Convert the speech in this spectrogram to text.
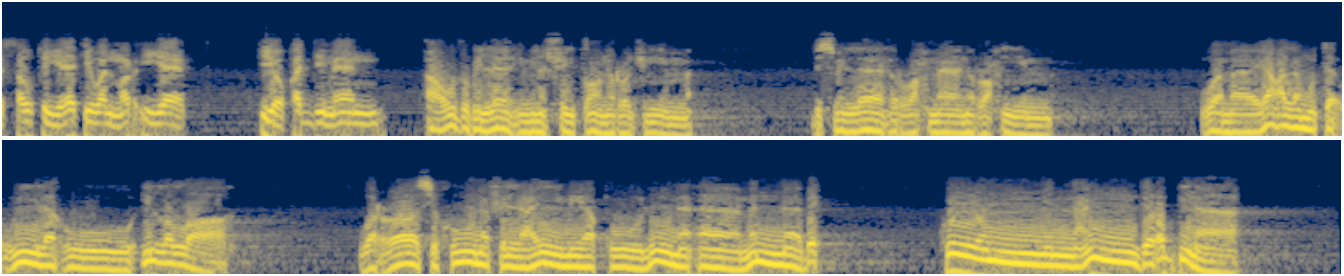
الصوتيات والمرئيات. يقدمان. أعوذ بالله من الشيطان الرجيم. بسم الله الرحمن الرحيم. وما يعلم تأويله إلا الله. والراسخون في العلم يقولون آمنا به. كل من عند ربنا.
